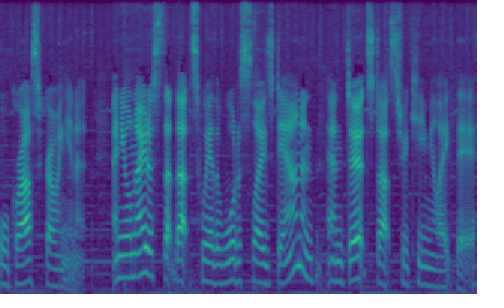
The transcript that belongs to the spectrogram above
or grass growing in it. And you'll notice that that's where the water slows down and, and dirt starts to accumulate there.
